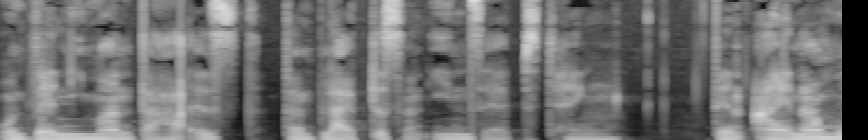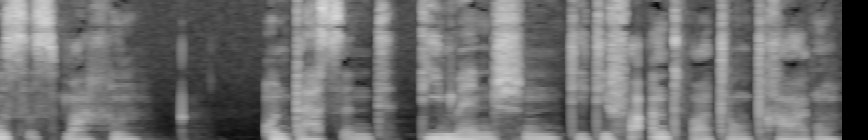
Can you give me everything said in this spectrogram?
Und wenn niemand da ist, dann bleibt es an ihnen selbst hängen. Denn einer muss es machen. Und das sind die Menschen, die die Verantwortung tragen.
